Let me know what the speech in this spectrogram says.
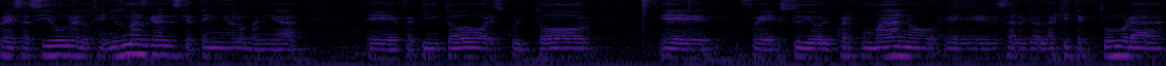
pues ha sido uno de los genios más grandes que ha tenido la humanidad. Eh, fue pintor, escultor, eh, estudió el cuerpo humano, eh, desarrolló la arquitectura,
